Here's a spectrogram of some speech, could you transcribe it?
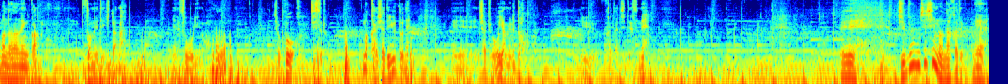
まあ、7年間務めてきた、総理の職を辞する、まあ、会社でいうとね、えー、社長を辞めるという形ですね。えー、自分自身の中でもね、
